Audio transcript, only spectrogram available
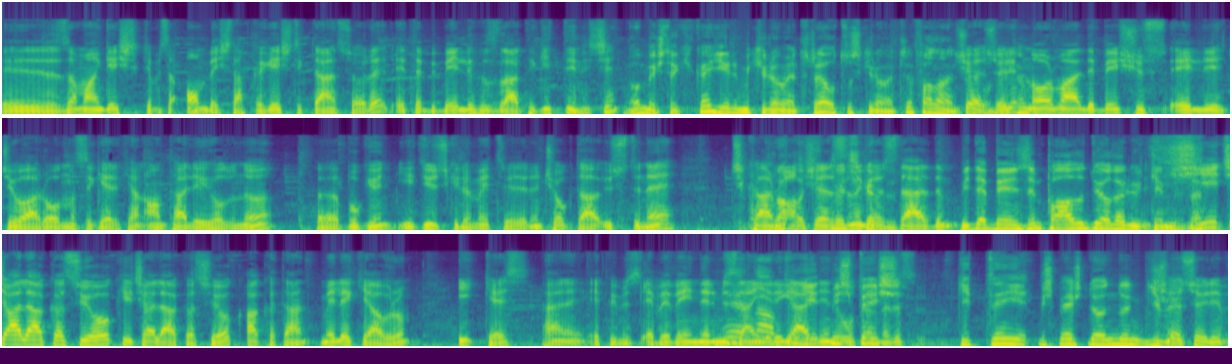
e, zaman geçtikçe mesela 15 dakika geçtikten sonra e tabi belli hızlarda gittiğin için 15 dakika 20 kilometre 30 kilometre falan. Şöyle oluyor, söyleyeyim normalde 550 civarı olması gereken Antalya yolunu e, bugün 700 kilometrelerin çok daha üstüne çıkarma Rahat başarısını gösterdim. Bir de benzin pahalı diyorlar ülkemizde. Hiç alakası yok, hiç alakası yok. Hakikaten melek yavrum ilk kez yani hepimiz ebeveynlerimizden Ne- yeri geldiğinde 75 utanırız. Gittin 75 döndün gibi. Şöyle söyleyeyim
